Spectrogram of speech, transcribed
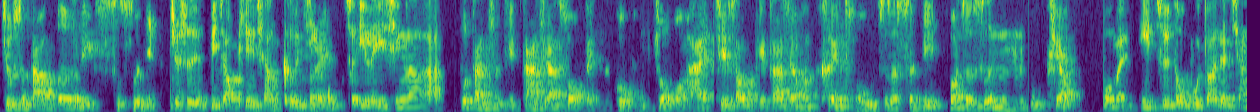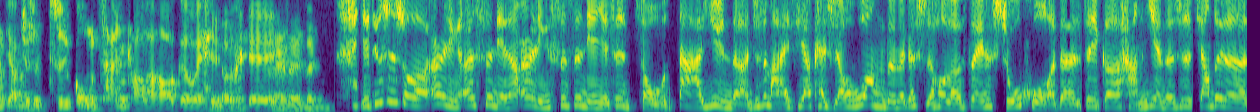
就是到二零四四年，就是比较偏向科技股这一类型了哈。不单是给大家说哎能够工作，我们还介绍给大家可以投资的生意或者是嗯股票。我们一直都不断的强调，就是只供参考了哈，各位，OK。对对对。也就是说，二零二四年到二零四四年也是走大运的，就是马来西亚开始要旺的那个时候了。所以属火的这个行业呢，是相对的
